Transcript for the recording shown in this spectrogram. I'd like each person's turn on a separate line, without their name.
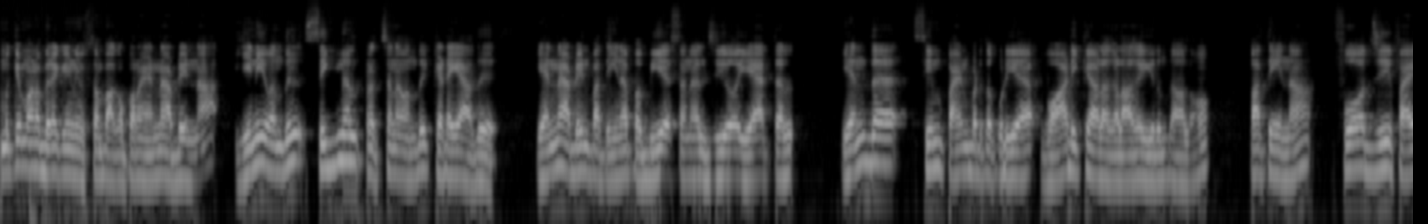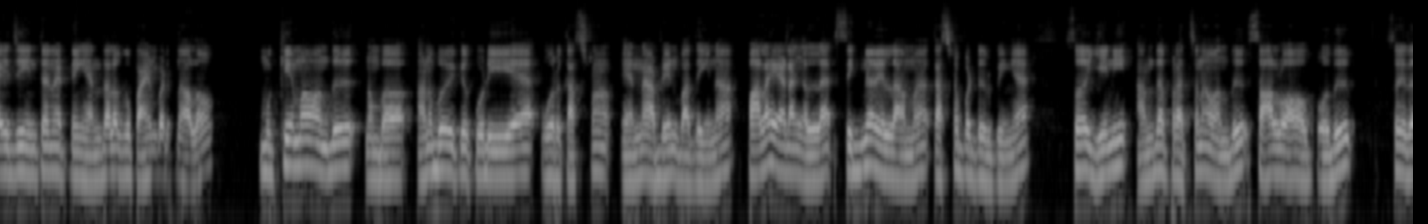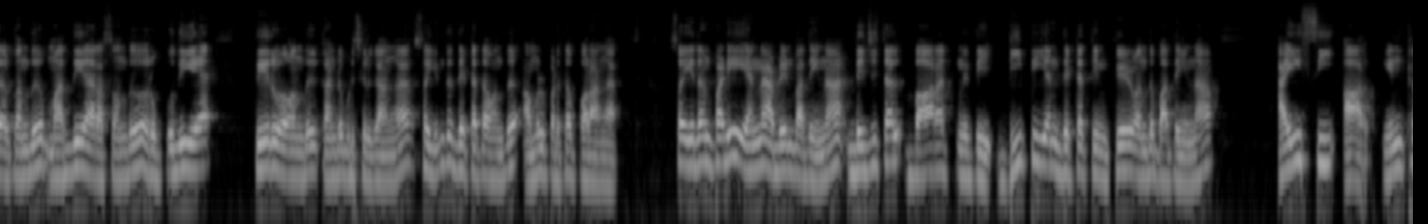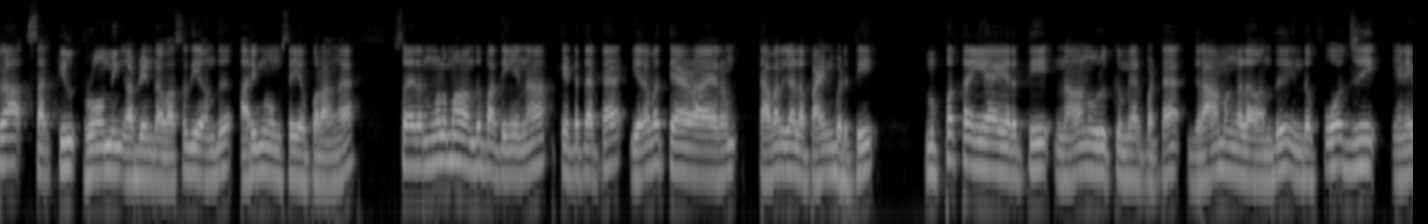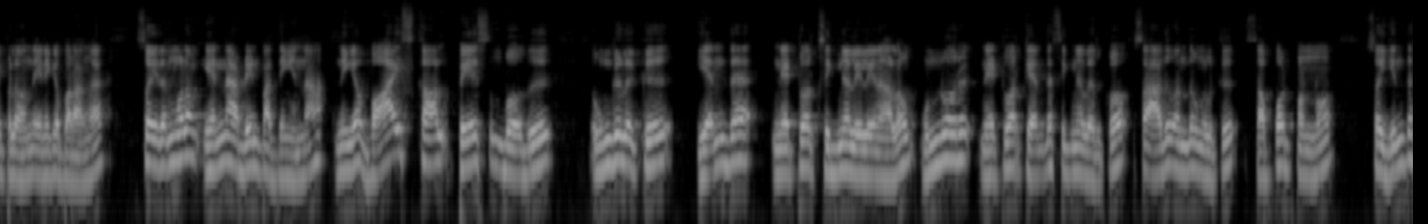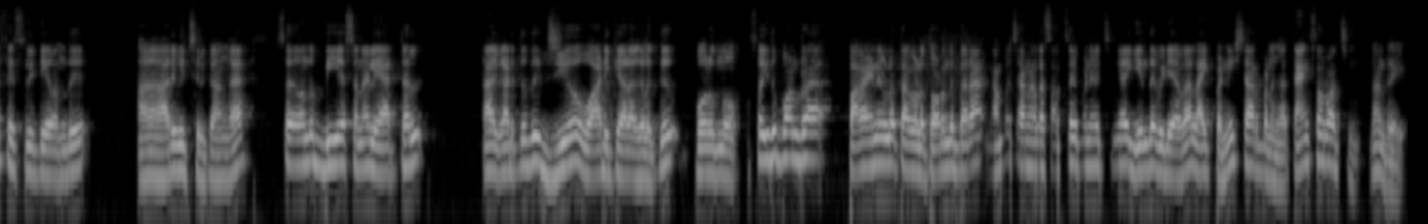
முக்கியமான breaking news தான் பார்க்க போகிறோம் என்ன அப்படின்னா இனி வந்து சிக்னல் பிரச்சனை வந்து கிடையாது. என்ன அப்படின்னு பார்த்தீங்கன்னா இப்போ பிஎஸ்என்எல் ஜியோ ஏர்டெல் எந்த சிம் பயன்படுத்தக்கூடிய வாடிக்கையாளர்களாக இருந்தாலும் பார்த்தீங்கன்னா four G five G internet நீங்கள் எந்த அளவுக்கு பயன்படுத்தினாலும் முக்கியமாக வந்து நம்ம அனுபவிக்கக்கூடிய ஒரு கஷ்டம் என்ன அப்படின்னு பார்த்தீங்கன்னா பல இடங்களில் சிக்னல் இல்லாமல் கஷ்டப்பட்டு இருப்பீங்க. ஸோ இனி அந்த பிரச்சனை வந்து சால்வ் ஆக போகுது. ஸோ இதற்கு வந்து மத்திய அரசு வந்து ஒரு புதிய தீர்வை வந்து கண்டுபிடிச்சிருக்காங்க. ஸோ இந்த திட்டத்தை வந்து அமுல்படுத்த போகிறாங்க ஸோ இதன்படி என்ன அப்படின்னு பார்த்தீங்கன்னா டிஜிட்டல் பாரத் நிதி டிபிஎன் திட்டத்தின் கீழ் வந்து பார்த்தீங்கன்னா ஐசிஆர் இன்ட்ரா சர்க்கிள் ரோமிங் அப்படின்ற வசதியை வந்து அறிமுகம் செய்ய போகிறாங்க ஸோ இதன் மூலமாக வந்து பார்த்தீங்கன்னா கிட்டத்தட்ட இருபத்தேழாயிரம் டவர்களை பயன்படுத்தி முப்பத்தையாயிரத்தி நானூறுக்கு மேற்பட்ட கிராமங்களை வந்து இந்த ஃபோர் ஜி இணைப்பில் வந்து இணைக்க போகிறாங்க ஸோ இதன் மூலம் என்ன அப்படின்னு பார்த்தீங்கன்னா நீங்கள் வாய்ஸ் கால் பேசும்போது உங்களுக்கு எந்த நெட்வொர்க் சிக்னல் இல்லைனாலும் இன்னொரு நெட்வொர்க் எந்த சிக்னல் இருக்கோ ஸோ அது வந்து உங்களுக்கு சப்போர்ட் பண்ணும். ஸோ இந்த ஃபெசிலிட்டியை வந்து அறிவிச்சிருக்காங்க. ஸோ வந்து பிஎஸ்என்எல் ஏர்டெல் அதுக்கு அடுத்தது ஜியோ வாடிக்கையாளர்களுக்கு பொருந்தும். ஸோ இது போன்ற பயனுள்ள தகவலை தொடர்ந்து பெற நம்ம சேனலை சப்ஸ்கிரைப் பண்ணி வச்சுங்க. இந்த வீடியோவை லைக் பண்ணி ஷேர் பண்ணுங்கள் தேங்க்ஸ் ஃபார் வாட்சிங் நன்றி.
